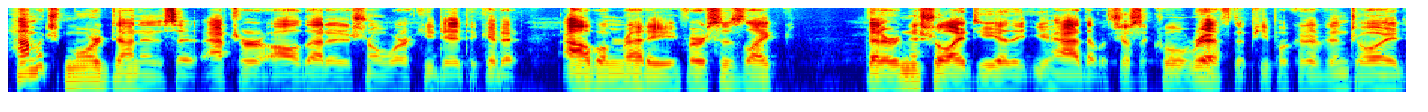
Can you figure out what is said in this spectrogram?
how much more done is it after all that additional work you did to get an album ready versus like that initial idea that you had that was just a cool riff that people could have enjoyed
